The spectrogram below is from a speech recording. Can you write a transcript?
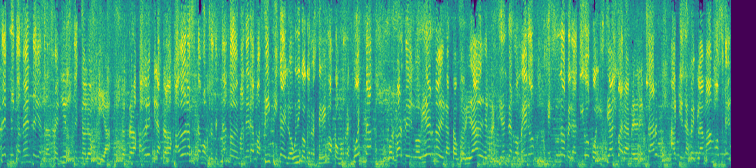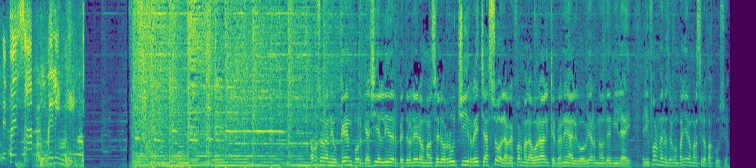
técnicamente y a transferir tecnología. Los trabajadores y las trabajadoras estamos protestando de manera pacífica y lo único que recibimos como respuesta por parte del gobierno y de las autoridades del presidente Romero es un operativo policial para amedrentar a quienes reclamamos en defensa del INTI. Vamos ahora a Neuquén porque allí el líder petrolero Marcelo Rucci rechazó la reforma laboral que planea el gobierno de Milei. El informe de nuestro compañero Marcelo Pascucio.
